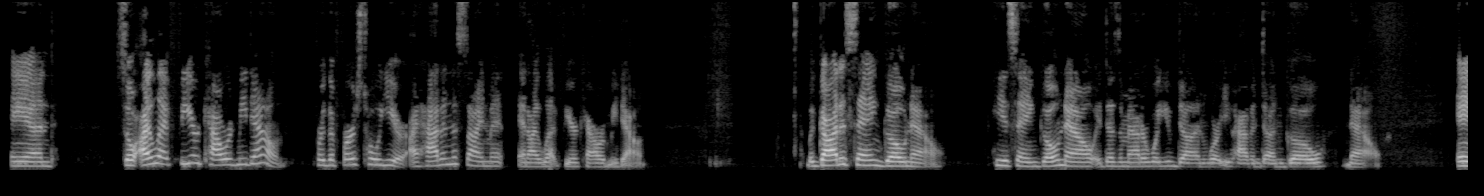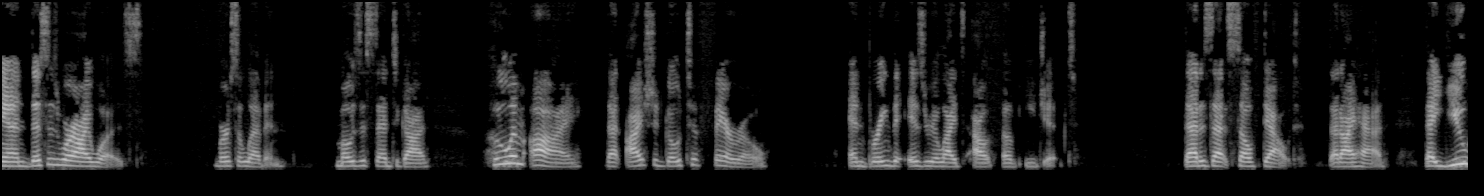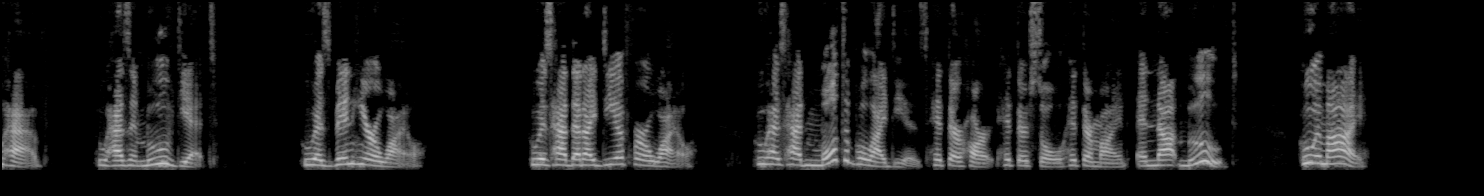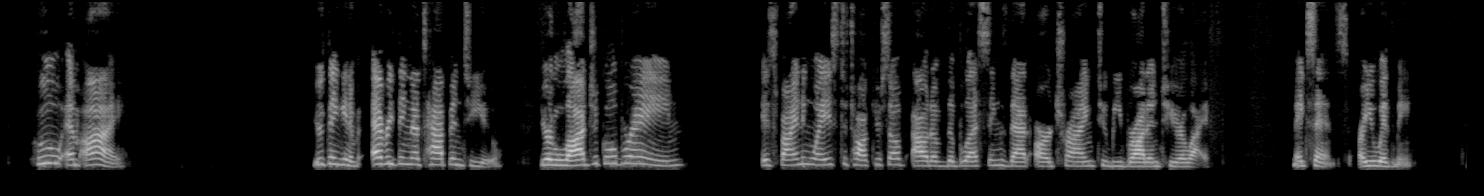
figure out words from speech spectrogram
And so I let fear coward me down for the first whole year. I had an assignment and I let fear coward me down. But God is saying, go now. He is saying, go now. It doesn't matter what you've done, what you haven't done, go now. And this is where I was. Verse 11 Moses said to God, Who am I that I should go to Pharaoh and bring the Israelites out of Egypt? That is that self doubt that I had, that you have, who hasn't moved yet, who has been here a while, who has had that idea for a while, who has had multiple ideas hit their heart, hit their soul, hit their mind, and not moved. Who am I? Who am I? You're thinking of everything that's happened to you. Your logical brain is finding ways to talk yourself out of the blessings that are trying to be brought into your life. Makes sense. Are you with me?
